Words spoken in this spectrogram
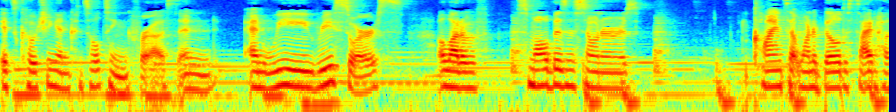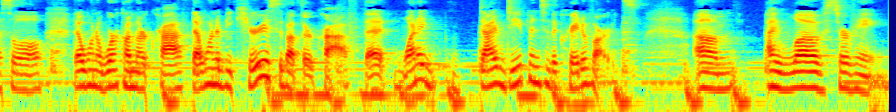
It's coaching and consulting for us, and and we resource a lot of small business owners, clients that want to build a side hustle, that want to work on their craft, that want to be curious about their craft, that want to dive deep into the creative arts. Um, I love serving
